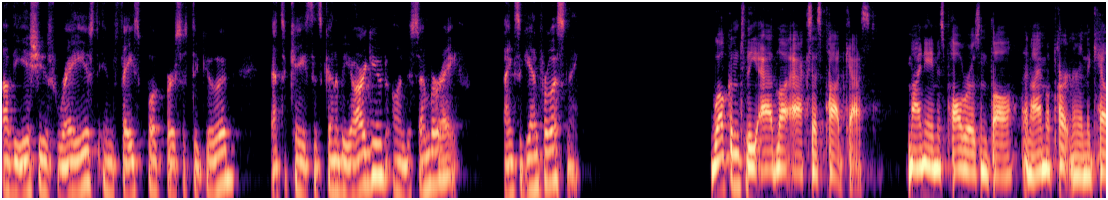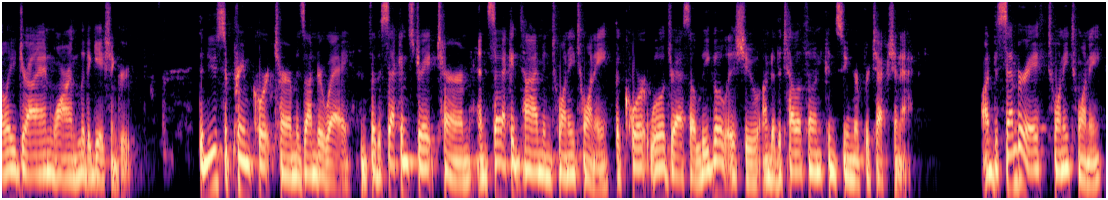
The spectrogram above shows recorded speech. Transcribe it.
of the issues raised in Facebook versus Duguid. That's a case that's going to be argued on December 8th. Thanks again for listening. Welcome to the Ad Law Access Podcast. My name is Paul Rosenthal, and I am a partner in the Kelley, Drye, and Warren litigation group. The new Supreme Court term is underway, and for the second straight term and second time in 2020, the court will address a legal issue under the Telephone Consumer Protection Act. On December 8, 2020,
